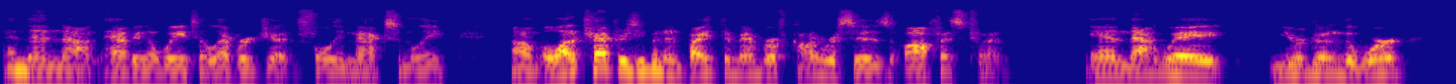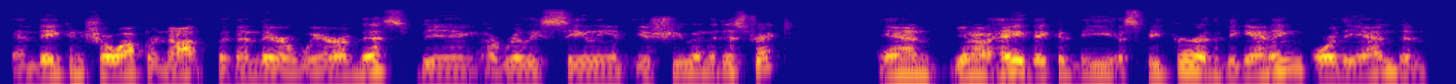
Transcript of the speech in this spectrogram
and then not having a way to leverage it fully maximally. Um, a lot of chapters even invite their member of Congress's office to it. And that way you're doing the work and they can show up or not, but then they're aware of this being a really salient issue in the district. And, you know, hey, they could be a speaker at the beginning or the end. And,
